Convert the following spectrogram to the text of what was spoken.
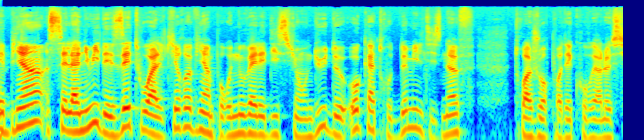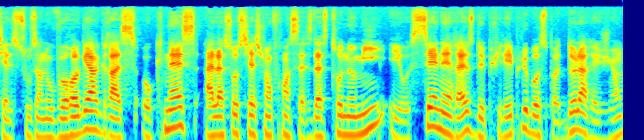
Eh bien, c'est la Nuit des Étoiles qui revient pour une nouvelle édition du 2 au 4 août 2019. Trois jours pour découvrir le ciel sous un nouveau regard grâce au CNES, à l'Association française d'astronomie et au CNRS depuis les plus beaux spots de la région.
